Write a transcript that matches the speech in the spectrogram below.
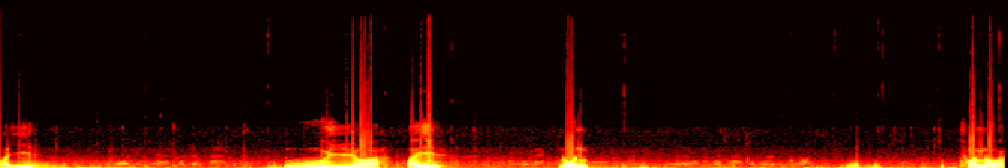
ไปอุ้ยอะไป โดน ช่อนเปล่าวะ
